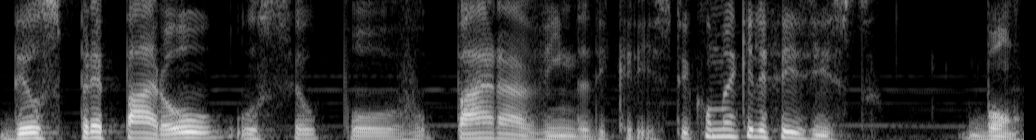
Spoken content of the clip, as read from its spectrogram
Deus preparou o seu povo para a vinda de Cristo. E como é que ele fez isto? Bom,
